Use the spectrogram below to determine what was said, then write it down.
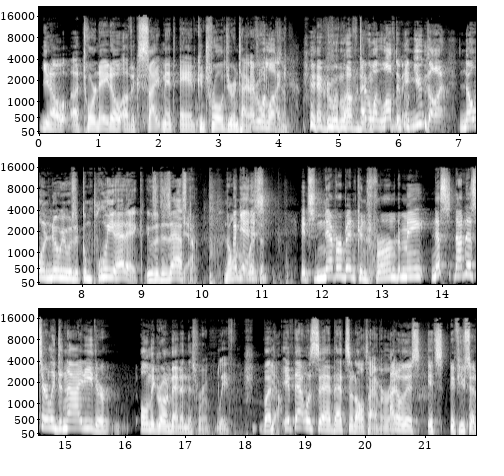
you know, a tornado of excitement and controlled your entire. Everyone team. loved like, him. Everyone loved him. Everyone loved him, and you thought no one knew he was a complete headache. He was a disaster. No one Again, would it's, listen. it's never been confirmed to me. Not necessarily denied either. Only grown men in this room leave. But Yeah. if that was said, that's an all timer, right? I know this. It's if you said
